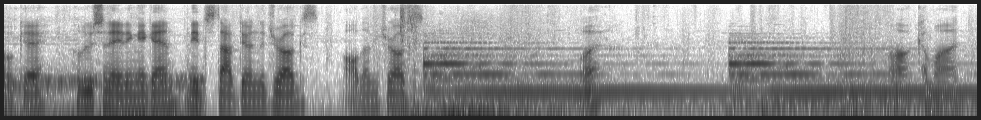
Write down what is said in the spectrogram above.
Okay. Hallucinating again. Need to stop doing the drugs. All them drugs. What? Oh, come on.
